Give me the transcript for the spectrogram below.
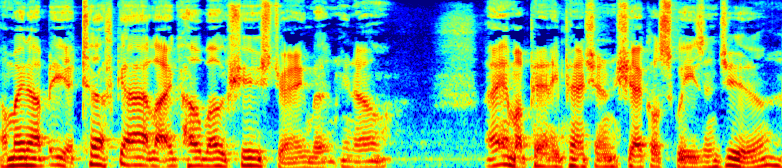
I may not be a tough guy like Hobo Shoestring, but you know, I am a penny pinching, shekel squeezing Jew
